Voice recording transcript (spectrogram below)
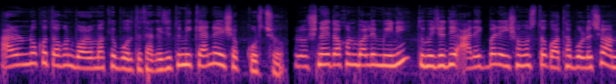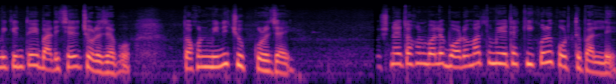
আরণ্যকও তখন বড় মাকে বলতে থাকে যে, তুমি কেন এসব করছ? রোশনাই তখন বলে, মিনি, তুমি যদি আরেকবার এই সমস্ত কথা বলেছ, আমি কিন্তু এই বাড়ি ছেড়ে চলে যাব। তখন মিনি চুপ করে যায়। রোশনাই তখন বলে, বড় মা, তুমি এটা কি করে করতে পারলে?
